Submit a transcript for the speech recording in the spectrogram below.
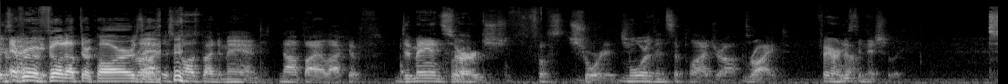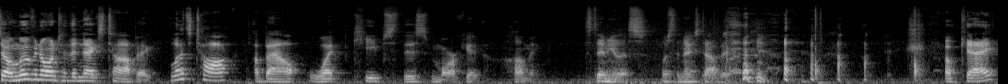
exactly. everyone filled up their cars. Right. and- It's caused by demand, not by a lack of Demand surge, shortage. more than supply dropped. Right. Fair at enough. least initially. So, moving on to the next topic, let's talk about what keeps this market humming. Stimulus. What's the next topic? Okay?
